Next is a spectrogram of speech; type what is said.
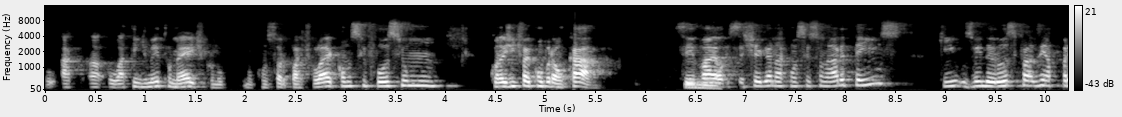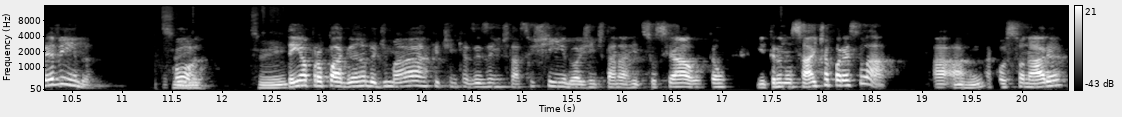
o, a, o atendimento médico no, no, consultório particular é como se fosse um quando a gente vai comprar um carro, você uhum. vai, você chega na concessionária tem os que os vendedores que fazem a pré-venda, concorda? Sim. Tem a propaganda de marketing que às vezes a gente está assistindo, a gente está na rede social, então entra no site aparece lá a, uhum. a, a, concessionária.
